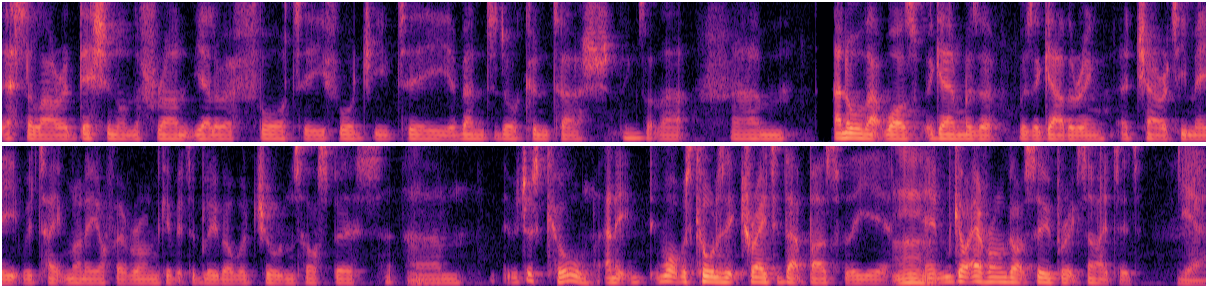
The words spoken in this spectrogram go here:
SLR edition on the front, yellow F40, Ford GT, Aventador Countach, things like that. Um, and all that was again was a was a gathering, a charity meet. We'd take money off everyone, give it to Bluebell Wood Children's Hospice. Um, it was just cool, and it what was cool is it created that buzz for the year. It got everyone got super excited, Yeah.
